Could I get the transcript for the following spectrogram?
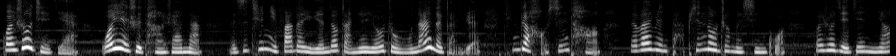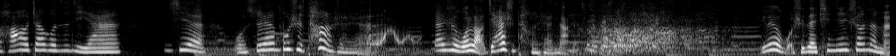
怪兽姐姐，我也是唐山的，每次听你发的语音都感觉有种无奈的感觉，听着好心疼，在外面打拼都这么辛苦，怪兽姐姐你要好好照顾自己呀。谢谢。我虽然不是唐山人，但是我老家是唐山的，因为我是在天津生的嘛。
